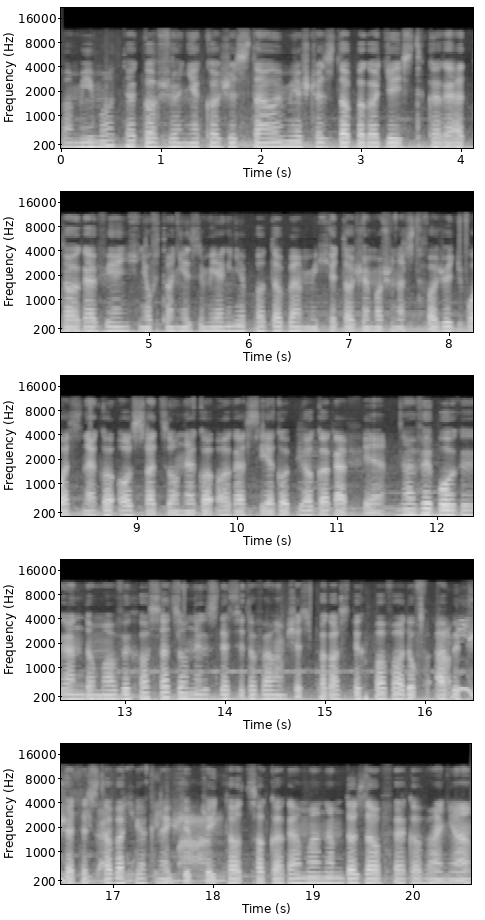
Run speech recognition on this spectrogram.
Pomimo tego, że nie korzystałem jeszcze z dobrodziejstw kreatora więźniów, to niezmiernie podoba mi się to, że można stworzyć własnego osadzonego oraz jego biografię. Na wybór randomowych osadzonych zdecydowałem się z prostych powodów, aby przetestować jak najszybciej to, co gra ma nam do zaoferowania.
